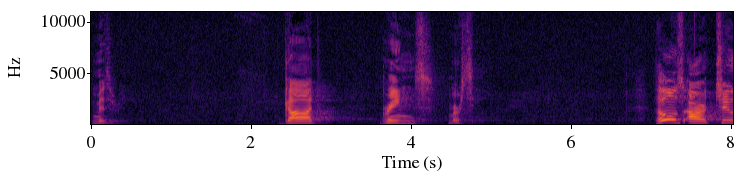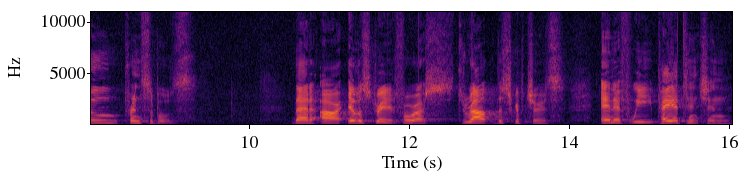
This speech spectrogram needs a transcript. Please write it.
misery. God brings mercy. Those are two principles that are illustrated for us throughout the scriptures, and if we pay attention,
